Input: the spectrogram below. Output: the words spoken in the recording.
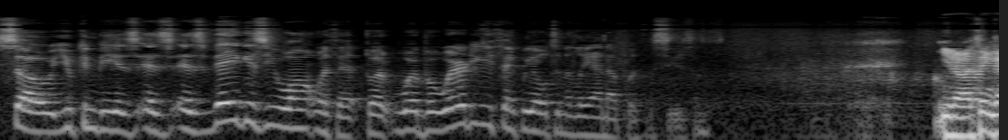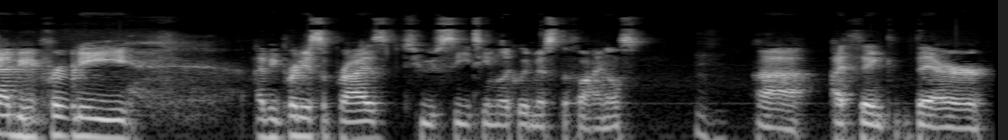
So you can be as, as, as vague as you want with it, but but where do you think we ultimately end up with the season? You know, I think I'd be pretty I'd be pretty surprised to see Team Liquid miss the finals. Mm-hmm. Uh, I think they're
